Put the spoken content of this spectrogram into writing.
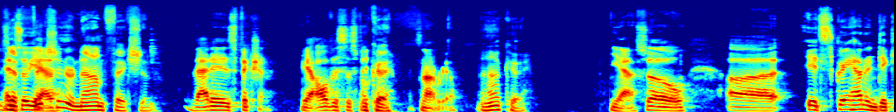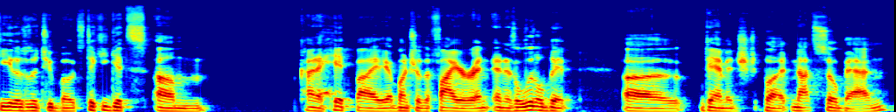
Is And that so, yeah. fiction or nonfiction? That is fiction. Yeah, all this is fiction. Okay. It's not real. Okay. Yeah, so uh, it's Greyhound and Dicky. Those are the two boats. Dicky gets um, kind of hit by a bunch of the fire and, and is a little bit uh, damaged, but not so bad.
